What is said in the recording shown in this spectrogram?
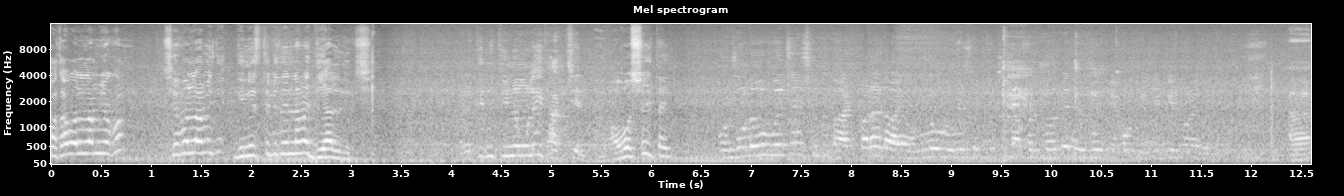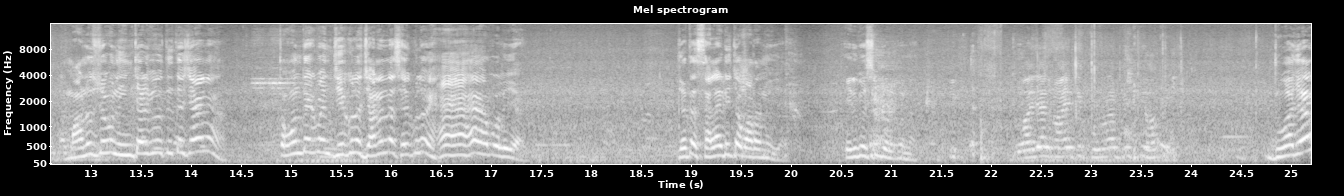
কথা বললাম যখন সে বলল আমি দীনেশ ত্রিবেদীর নামে দেয়াল লিখছি। মানে তিনি তৃণমূলেই থাকছেন। অবশ্যই তাই। অর্জুনবাবু বলছেন শুধু ভাটপাড়া নয় অন্য মিউনিসিপ্যালিটি দখল করবেন এবং এবং বিজেপির করে দেবেন মানুষ যখন ইন্টারভিউ দিতে চায় না তখন দেখবেন যেগুলো জানে না সেগুলো হ্যাঁ হ্যাঁ হ্যাঁ বলে যায়। যাতে স্যালারিটা বাড়ানো যায়। এর বেশি বলব না। দু হাজার নয় কি পুনরাবৃত্তি হবে? দু হাজার?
